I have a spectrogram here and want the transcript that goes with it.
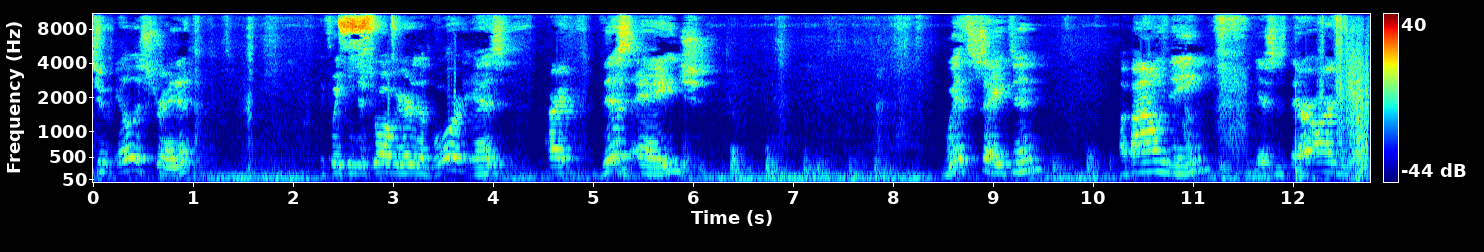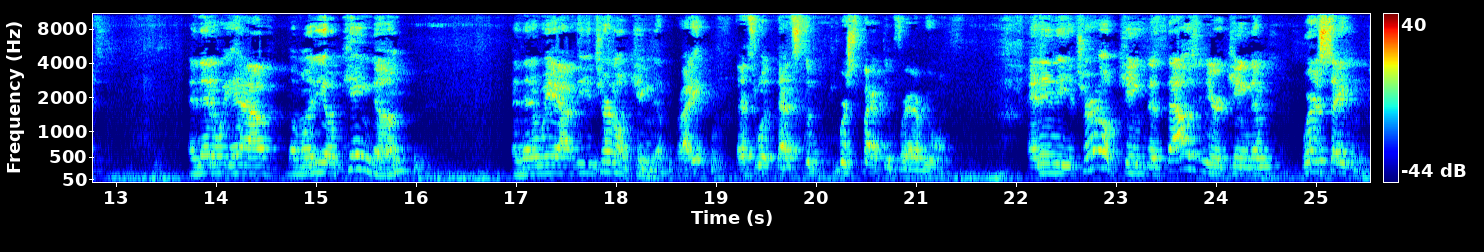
to illustrate it, if we can just go over here to the board, is all right, this age with Satan abounding. This is their argument. And then we have the millennial kingdom, and then we have the eternal kingdom, right? That's what that's the perspective for everyone. And in the eternal kingdom, the thousand year kingdom, where's Satan?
